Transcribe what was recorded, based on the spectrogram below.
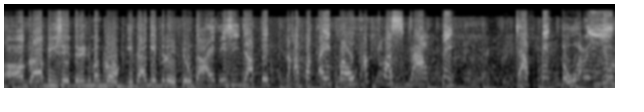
Oh, grabe yung sit ni Magno, gidagit diri, pero kaya kay si Japit, nakapatay pa og Atlas, grabe. Japit, the warrior.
